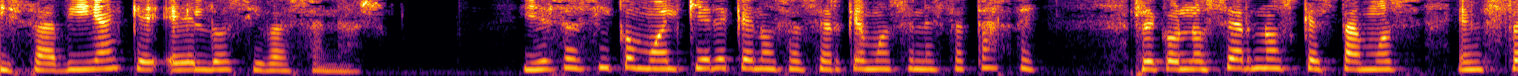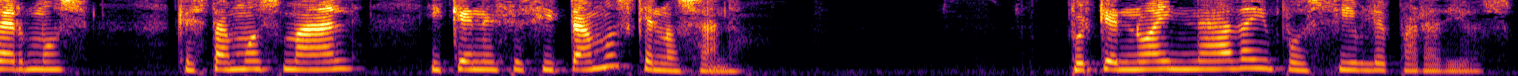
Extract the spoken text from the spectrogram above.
y sabían que Él los iba a sanar. Y es así como Él quiere que nos acerquemos en esta tarde, reconocernos que estamos enfermos, que estamos mal y que necesitamos que nos sane. Porque no hay nada imposible para Dios.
